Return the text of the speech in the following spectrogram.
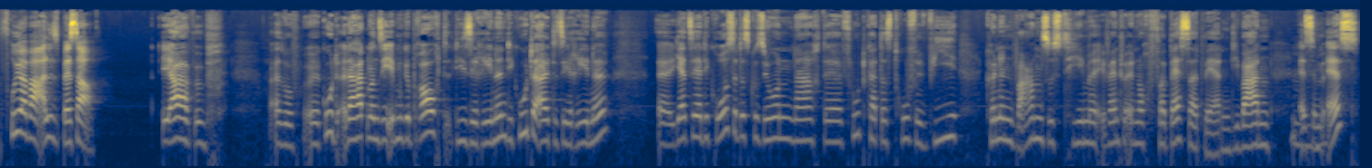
Früher war alles besser. Ja, also äh, gut, da hat man sie eben gebraucht, die Sirenen, die gute alte Sirene. Äh, jetzt ja die große Diskussion nach der Flutkatastrophe, wie können Warnsysteme eventuell noch verbessert werden? Die waren mhm. SMS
